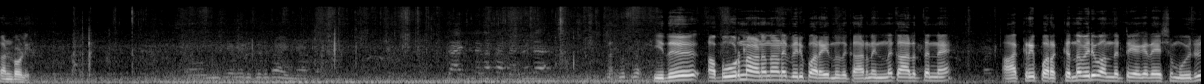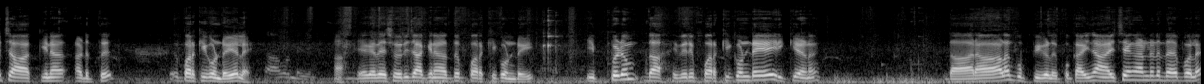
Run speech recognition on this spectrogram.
കണ്ടോളി. ഇത് അപൂർണമാണെന്നാണ് ഇവർ പറയുന്നത്. കാരണം ഇന്ന് കാലത്ത് തന്നെ ആക്രി പറക്കുന്നവർ വന്നിട്ട് ഏകദേശം ഒരു ചാക്കിന് അടുത്ത് പറക്കിക്കൊണ്ടുപോയി അല്ലേ? ആ ഏകദേശം ഒരു ചാക്കിനകത്ത് പറക്കി കൊണ്ടുപോയി ഇപ്പോഴും ദാ ഇവർ പറക്കിക്കൊണ്ടേ ഇരിക്കുകയാണ് ധാരാളം കുപ്പികൾ. ഇപ്പോൾ കഴിഞ്ഞ ആഴ്ച കണ്ടിട്ട് ഇതേപോലെ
